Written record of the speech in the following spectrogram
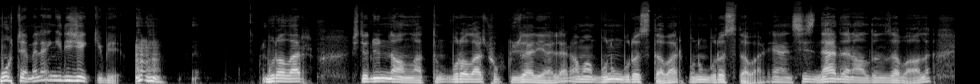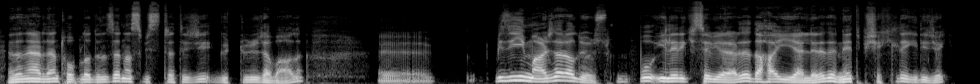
Muhtemelen gidecek gibi. Buralar işte dün de anlattım. Buralar çok güzel yerler ama bunun burası da var. Bunun burası da var. Yani siz nereden aldığınıza bağlı ya da nereden topladığınıza nasıl bir strateji güttüğünüze bağlı. Ee, biz iyi marjlar alıyoruz. Bu ileriki seviyelerde daha iyi yerlere de net bir şekilde gidecek.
